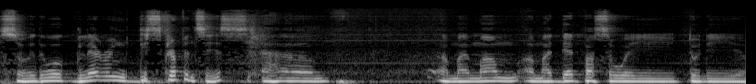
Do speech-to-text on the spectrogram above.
So there were glaring discrepancies. Um, uh, my mom, my dad passed away 20,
